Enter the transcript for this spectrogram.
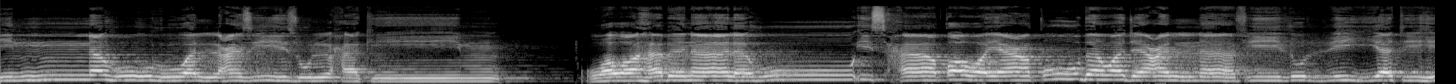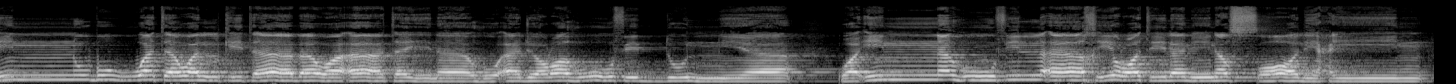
إنه هو العزيز الحكيم. ووهبنا له إسحاق ويعقوب وجعلنا في ذريته النبوة والكتاب وآتيناه أجره في الدنيا وإنه في الآخرة لمن الصالحين.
